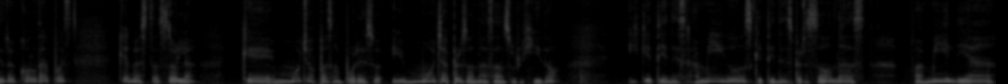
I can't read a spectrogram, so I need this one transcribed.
Y recordar pues que no estás sola, que muchos pasan por eso y muchas personas han surgido y que tienes amigos, que tienes personas, familia,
